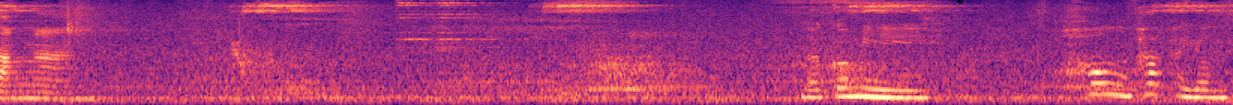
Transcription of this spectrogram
ลังงาน แล้วก็มีห้องภาพยนตร์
